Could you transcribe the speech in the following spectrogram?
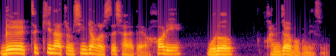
늘 특히나 좀 신경을 쓰셔야 돼요. 허리, 무릎, 관절 부분에 있습니다.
